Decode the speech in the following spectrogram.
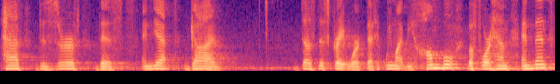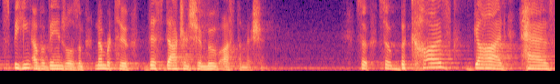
have deserved this, and yet God does this great work that we might be humble before him. And then, speaking of evangelism, number two, this doctrine should move us to mission. So, so because God has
